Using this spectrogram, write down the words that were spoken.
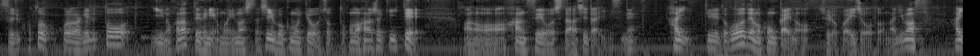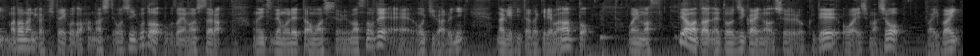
することを心がけるといいのかなというふうに思いましたし、僕も今日ちょっとこの話を聞いて、あの、反省をした次第ですね。はい。というところでも今回の収録は以上となります。はい。また何か聞きたいことを話してほしいことございましたら、あのいつでもレターをお待ちしておりますので、えー、お気軽に投げていただければなと思います。ではまた、えっと、次回の収録でお会いしましょう。バイバイ。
